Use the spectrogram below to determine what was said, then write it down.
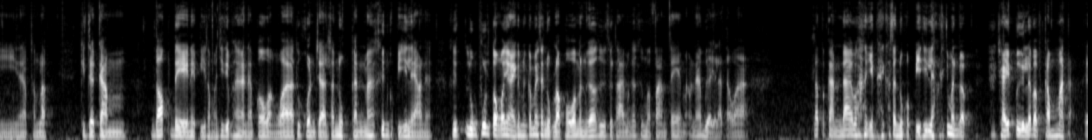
นี้นะครับสำหรับกิจกรรม Dog Day ในปี 2025 นะครับ ก็หวังว่าทุกคนจะสนุกกันมากขึ้นกว่าปีที่แล้วนะ คือลุงพูดตรงว่ายังไงกันมันก็ไม่สนุกหรอก เพราะว่ามันก็คือสุดท้ายมันก็คือมาฟาร์มแต้มอะน่าเบื่ออยู่แล้วแต่ว่า รับประกันได้ว่ายังไงก็สนุกกว่าปีที่แล้วที่มันแบบใช้ปืนแล้วแบบกำหมัดอะเอ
